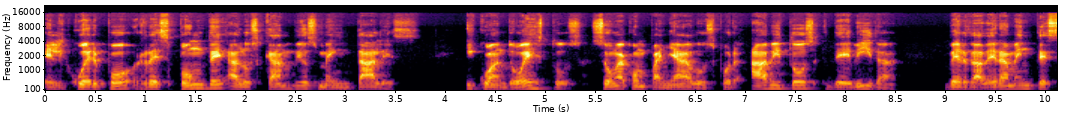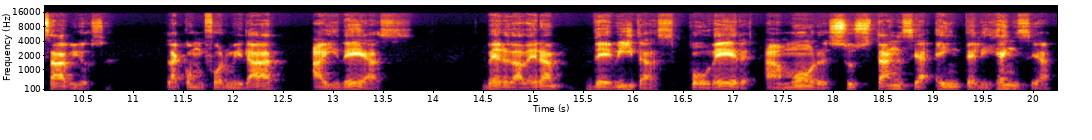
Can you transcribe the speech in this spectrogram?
El cuerpo responde a los cambios mentales y cuando estos son acompañados por hábitos de vida verdaderamente sabios, la conformidad a ideas verdadera de vidas, poder, amor, sustancia e inteligencia,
